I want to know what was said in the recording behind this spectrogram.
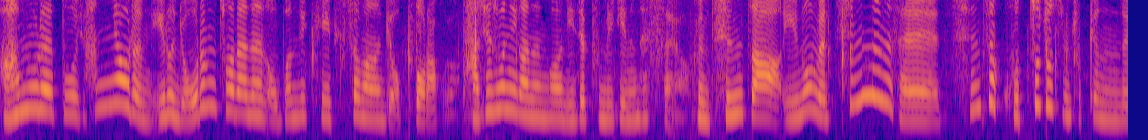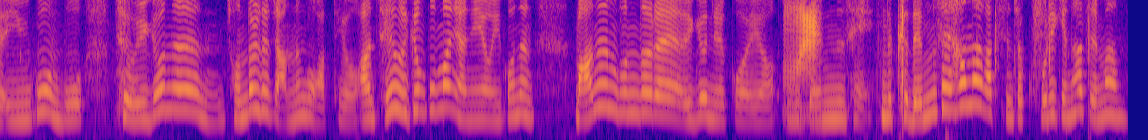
아무래도 한여름 이런 여름철에는 어반디케이 fixer만한 게 없더라고요. 다시 손이 가는 건 이 제품이기는 했어요. 그럼 진짜 이놈의 침 냄새 진짜 고쳐줬으면 좋겠는데 이건 뭐 제 의견은 전달되지 않는 것 같아요. 아, 제 의견뿐만이 아니에요. 이거는 많은 분들의 의견일 거예요. 이 냄새. 근데 그 냄새 하나가 진짜 구리긴 하지만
